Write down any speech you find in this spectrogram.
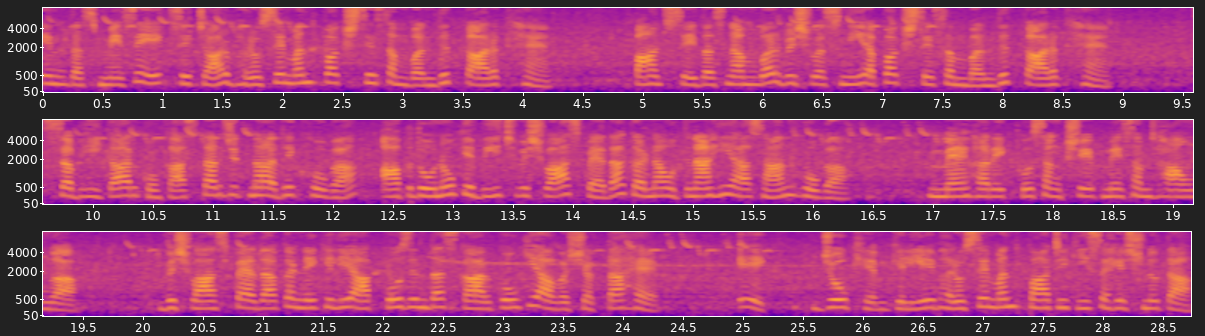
इन दस में से एक से चार भरोसेमंद पक्ष से संबंधित कारक हैं। पाँच से दस नंबर विश्वसनीय पक्ष से संबंधित कारक हैं। सभी कारकों का स्तर जितना अधिक होगा, आप दोनों के बीच विश्वास पैदा करना उतना ही आसान होगा। मैं हर एक को संक्षेप में समझाऊँगा। विश्वास पैदा करने के लिए आपको ज़िंदा कारकों की आवश्यकता है। एक, जोखिम के लिए भरोसेमंद पार्टी की सहिष्णुता।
